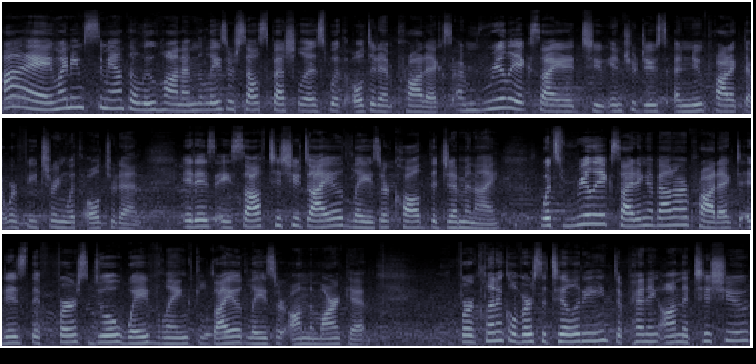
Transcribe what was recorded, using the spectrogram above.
Hi, my name is Samantha Lujan. I'm the laser cell specialist with Ultradent Products. I'm really excited to introduce a new product that we're featuring with Ultradent. It is a soft tissue diode laser called the Gemini. What's really exciting about our product, it is the first dual wavelength diode laser on the market. For clinical versatility, depending on the tissue,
